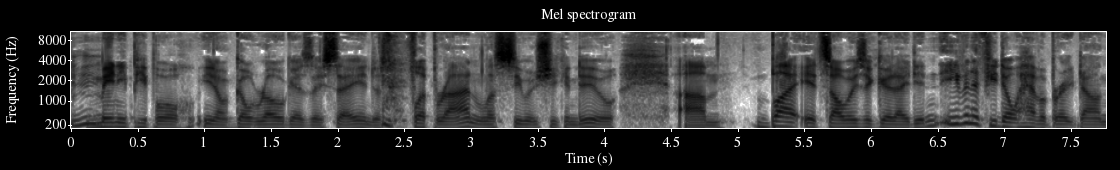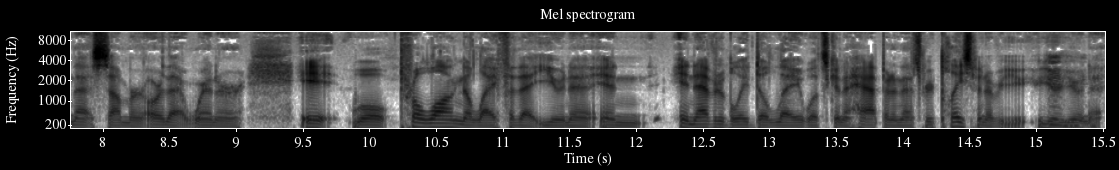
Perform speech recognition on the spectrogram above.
many people, you know, go rogue, as they say, and just flip her on and let's see what she can do. Um, but it's always a good idea. And even if you don't have a breakdown that summer or that winter, it will prolong the life of that unit and inevitably delay what's going to happen, and that's replacement of your, your unit.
